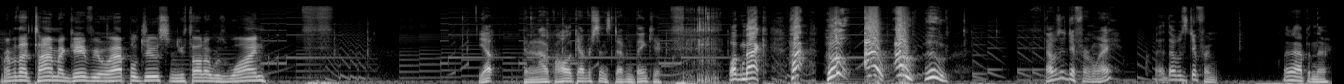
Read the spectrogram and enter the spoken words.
Remember that time I gave you apple juice and you thought I was wine? Yep, been an alcoholic ever since, Devin. Thank you. Welcome back. Ha! Hoo! Ow! Ow! That was a different way. That, that was different. What happened there?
